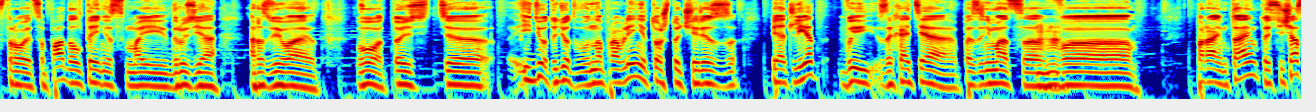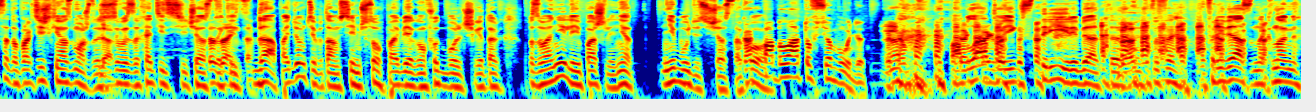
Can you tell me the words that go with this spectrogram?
строится, падал теннис, мои друзья развивают. Вот, то есть э, идет, идет в направлении то, что через пять лет вы, захотя позаниматься в прайм тайм, то есть сейчас это практически невозможно. Да. если вы захотите сейчас Это такие, занято. да, пойдемте там в 7 часов побегаем футбольчик, и так позвонили и пошли. Нет, не будет сейчас Как такого. по блату все будет. По блату X3, ребята, привязано к номеру.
